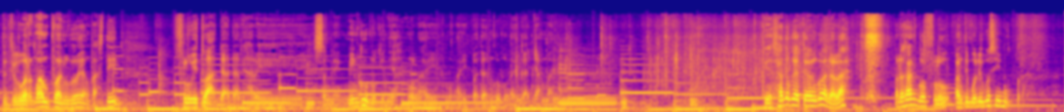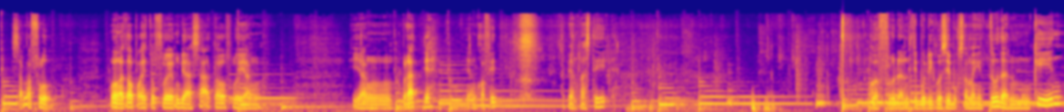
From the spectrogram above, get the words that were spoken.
Itu di luar kemampuan gue yang pasti flu itu ada dari hari Senin Minggu mungkin ya mulai mulai badan gue mulai nggak nyaman satu keyakinan gue adalah pada saat gue flu antibody gue sibuk sama flu. Gue nggak tahu apakah itu flu yang biasa atau flu yang yang berat ya yang covid. Tapi yang pasti gue flu dan antibody gue sibuk sama itu dan mungkin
